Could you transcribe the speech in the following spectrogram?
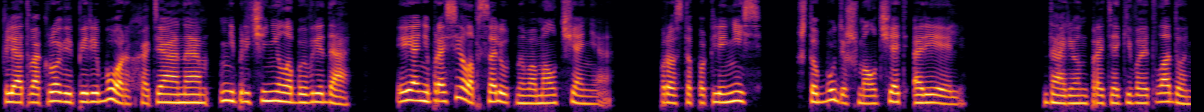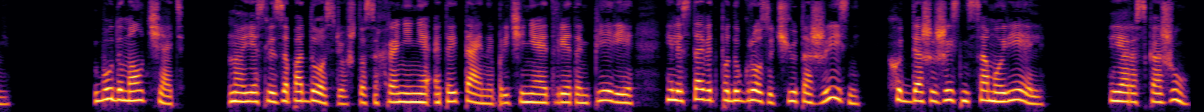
Клятва крови — перебор, хотя она не причинила бы вреда, и я не просил абсолютного молчания. Просто поклянись, что будешь молчать, Ариэль. Дарион протягивает ладонь. «Буду молчать, но если заподозрю, что сохранение этой тайны причиняет вред Империи или ставит под угрозу чью-то жизнь, хоть даже жизнь самой Риэль, я расскажу».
